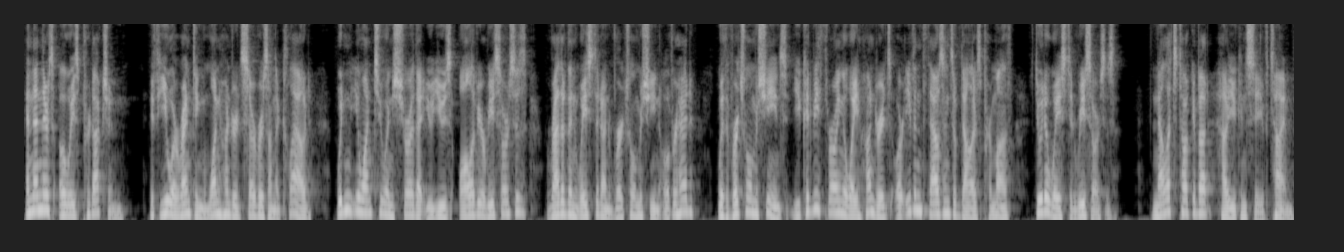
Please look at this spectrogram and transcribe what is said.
And then there's always production. If you are renting 100 servers on the cloud, wouldn't you want to ensure that you use all of your resources rather than waste it on virtual machine overhead? With virtual machines, you could be throwing away hundreds or even thousands of dollars per month due to wasted resources. Now let's talk about how you can save time.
